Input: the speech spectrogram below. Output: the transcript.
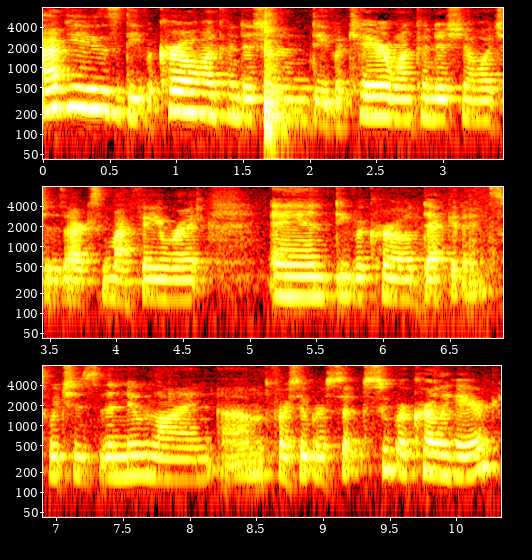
I've used DevaCurl One Condition, DevaCare One Condition, which is actually my favorite, and DevaCurl Decadence, which is the new line um, for super super curly hair.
